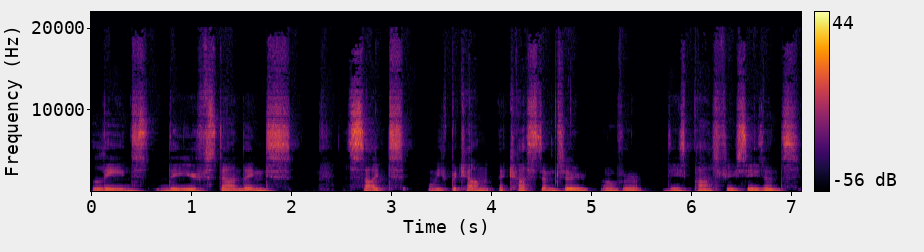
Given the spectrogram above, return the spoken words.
leads the youth standings, a sight we've become accustomed to over these past few seasons.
